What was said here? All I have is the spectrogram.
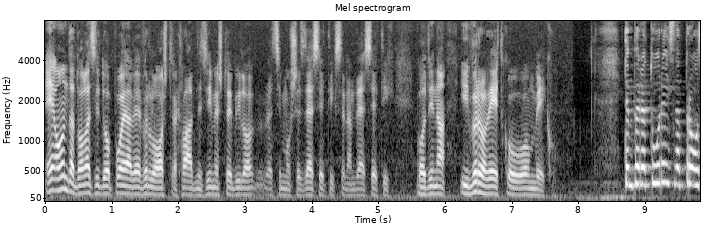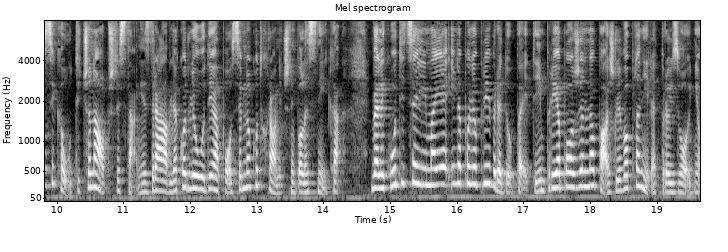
e onda dolazi do pojave vrlo oštre hladne zime, što je bilo recimo 60-ih, 70-ih godina i vrlo redko u ovom veku. Temperatura iznad prosjeka utiče na opšte stanje zdravlja kod ljudi, a posebno kod hroničnih bolesnika. Velik uticaj ima je i na poljoprivredu, pa je tim prije poželjno pažljivo planirati proizvodnju.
